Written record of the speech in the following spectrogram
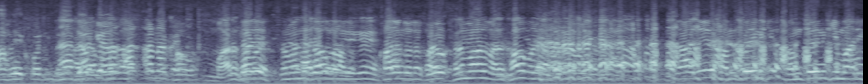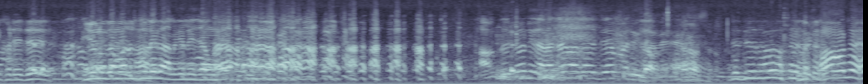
जो एक और जब के आना खाओ मारा सलमान खाओ खाने दो ना खाओ सलमान मार खाओ बना ना जी हम तो इनकी हम तो इनकी मारी खड़े थे ये उनका मर उसको निकाल के ले जाऊँगा हम तो नहीं आ रहा था जब मर गया हाँ ना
